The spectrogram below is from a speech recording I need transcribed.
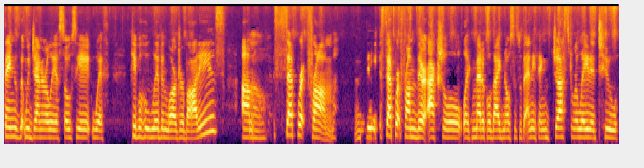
things that we generally associate with people who live in larger bodies um, Wow. separate from the separate from their actual like medical diagnosis with anything just related to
